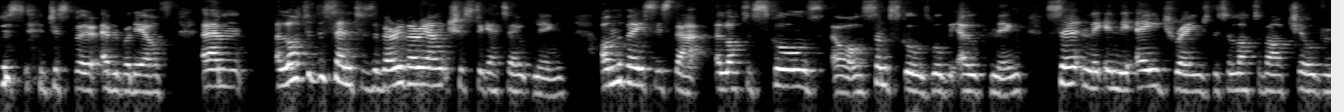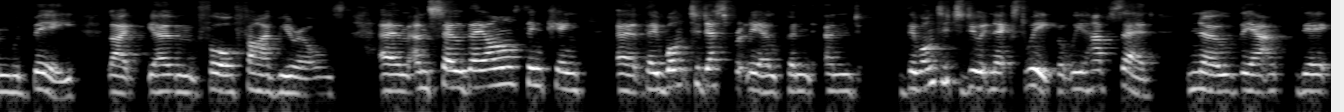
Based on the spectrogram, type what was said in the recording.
just just for everybody else. Um, a lot of the centres are very, very anxious to get opening on the basis that a lot of schools or some schools will be opening, certainly in the age range that a lot of our children would be, like um, four, five year olds. Um, and so they are thinking uh, they want to desperately open and they wanted to do it next week, but we have said no, the, the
